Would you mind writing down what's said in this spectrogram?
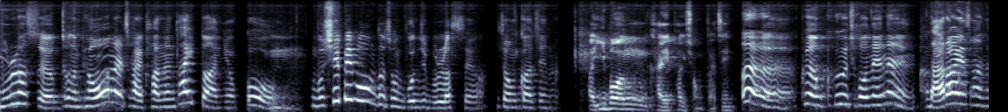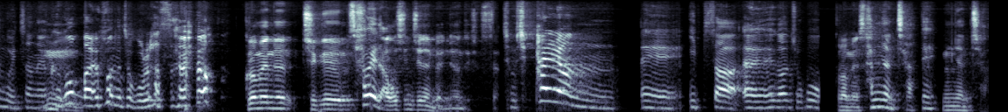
몰랐어요. 저는 병원을 잘 가는 타입도 아니었고, 음. 뭐 실비보험도 전 뭔지 몰랐어요. 그 전까지는. 아, 이번 가입하기 전까지 네, 그냥 그 전에는 나라에서 하는 거 있잖아요. 음. 그것 말고는 저 몰랐어요. 그러면은 지금 사회 나오신 지는 몇 년 되셨어요? 저 18년에 입사 해가지고, 그러면 3년 차, 네. 3년 차.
